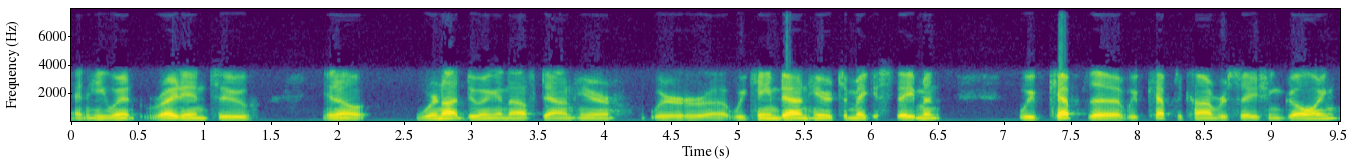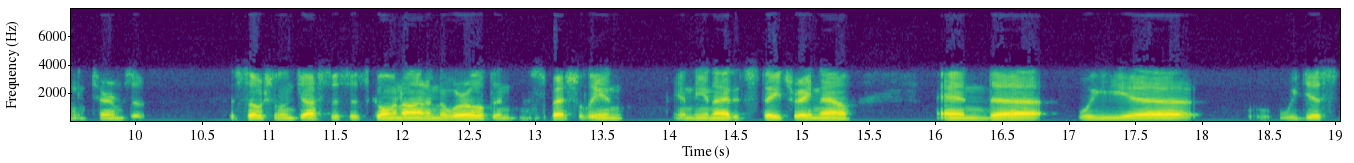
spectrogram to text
and he went right into, you know, we're not doing enough down here. We're uh, we came down here to make a statement we've kept the we've kept the conversation going in terms of the social injustice that's going on in the world, and especially in in the United States right now. And uh, we uh, we just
